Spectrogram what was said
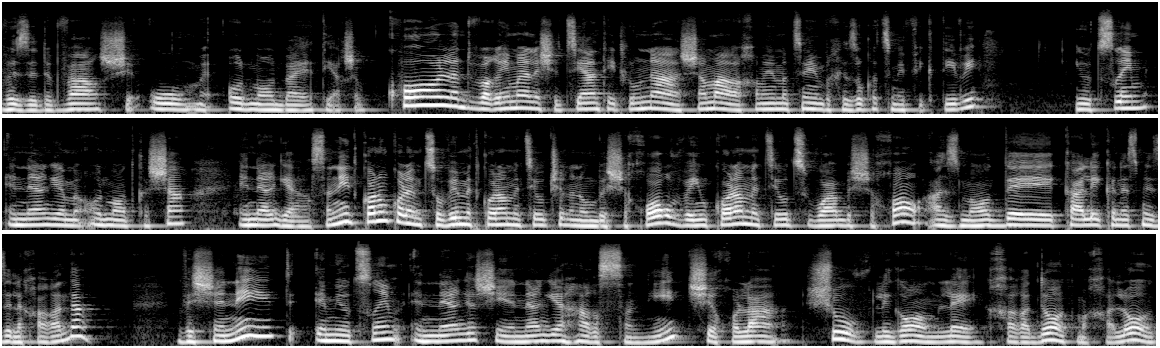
וזה דבר שהוא מאוד מאוד בעייתי. עכשיו, כל הדברים האלה שציינתי, תלונה, האשמה, רחמים עצמיים וחיזוק עצמי פיקטיבי, יוצרים אנרגיה מאוד מאוד קשה, אנרגיה הרסנית. קודם כל הם צובעים את כל המציאות שלנו בשחור, ואם כל המציאות צבועה בשחור, אז מאוד uh, קל להיכנס מזה לחרדה. ושנית, הם יוצרים אנרגיה שהיא אנרגיה הרסנית, שיכולה שוב לגרום לחרדות, מחלות,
